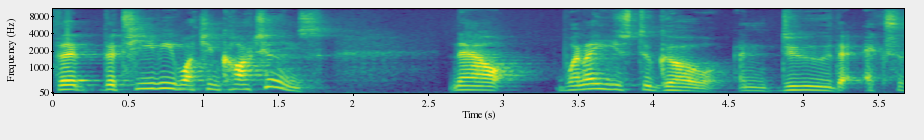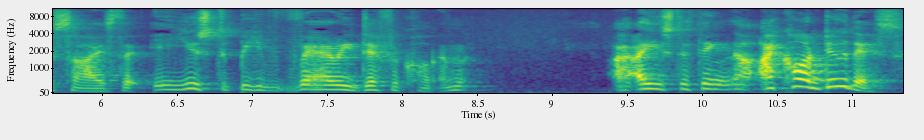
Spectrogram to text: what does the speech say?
the, the TV, watching cartoons. Now, when I used to go and do the exercise, that it used to be very difficult, and I, I used to think, no, I can't do this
